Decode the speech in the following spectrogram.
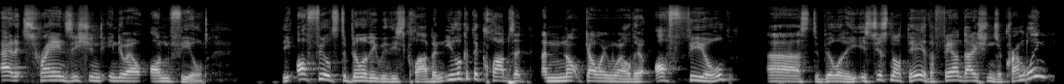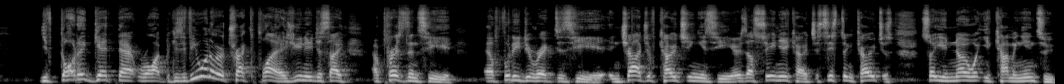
and it's transitioned into our on field. The off field stability with this club, and you look at the clubs that are not going well, their off field uh, stability is just not there. The foundations are crumbling. You've got to get that right because if you want to attract players, you need to say, our president's here, our footy director's here, in charge of coaching is here, is our senior coach, assistant coaches, so you know what you're coming into.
